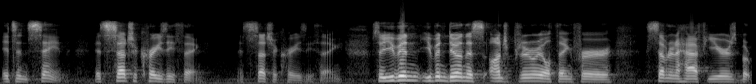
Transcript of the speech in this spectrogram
It's insane. It's such a crazy thing. It's such a crazy thing. So you've been you've been doing this entrepreneurial thing for seven and a half years, but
